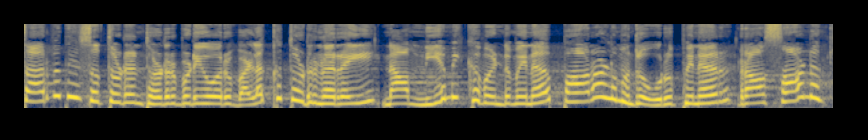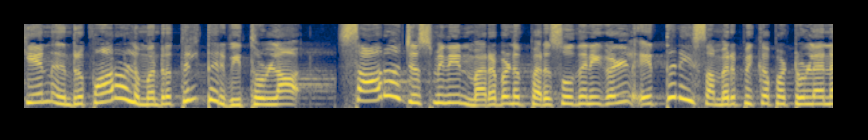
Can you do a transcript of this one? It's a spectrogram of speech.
சர்வதேசத்துடன் தொடர்புடைய ஒரு வழக்கு தொடுநரை நாம் நியமிக்க வேண்டும் என பாராளுமன்ற உறுப்பினர் ரா சாணக்கியன் இன்று பாராளுமன்றத்தில் தெரிவித்துள்ளார். சாரா ஜஸ்மினின் மரபணு பரிசோதனைகள் எத்தனை சமர்ப்பிக்கப்பட்டுள்ளன?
